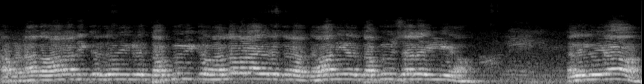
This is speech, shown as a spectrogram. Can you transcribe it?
அப்ப நாங்க ஆராதிக்கிற தேவன் எங்களை தப்புவிக்க வல்லவராக இருக்கிறார். தானியல் தப்புவிச்சாரா இல்லையா? அல்லேலூயா.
